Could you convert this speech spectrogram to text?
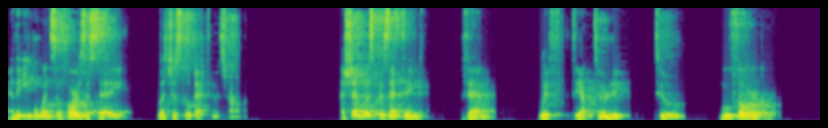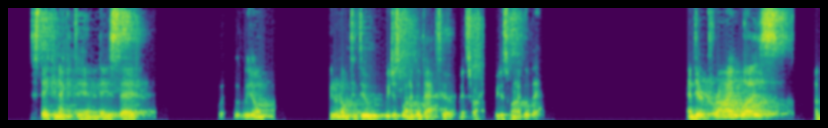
And they even went so far as to say, let's just go back to Mitzrayim. Hashem was presenting them with the opportunity to move forward, to stay connected to Him. And they said, we don't, we don't know what to do. We just want to go back to Mitzrayim. We just want to go back. And their cry was a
